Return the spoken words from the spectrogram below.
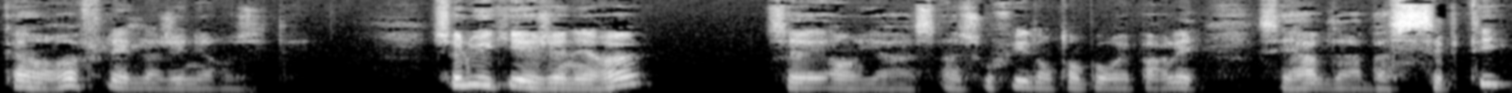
qu'un reflet de la générosité. Celui qui est généreux, c'est, il y a un soufi dont on pourrait parler, c'est Abd Abbas Septi,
